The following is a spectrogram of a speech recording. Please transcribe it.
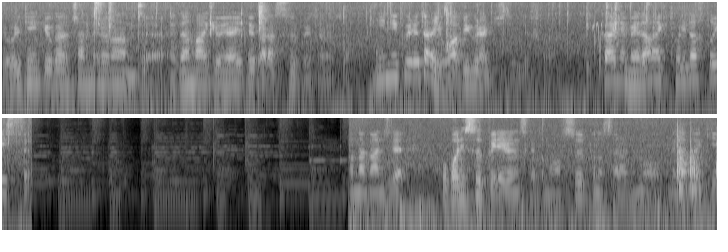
料理研究家のチャンネルなんで目玉焼きを焼いてからスープにするんですよ。ニンニク入れたら弱火ぐらいにしていいですから。一回ね目玉焼き取り出すといいっすよ。こんな感じでここにスープ入れるんですけどもスープの皿にもう目玉焼き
